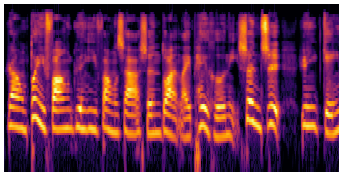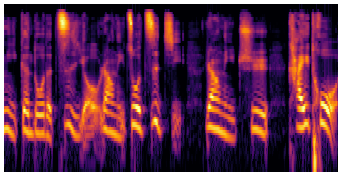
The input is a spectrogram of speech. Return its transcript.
让对方愿意放下身段来配合你，甚至愿意给你更多的自由，让你做自己，让你去开拓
